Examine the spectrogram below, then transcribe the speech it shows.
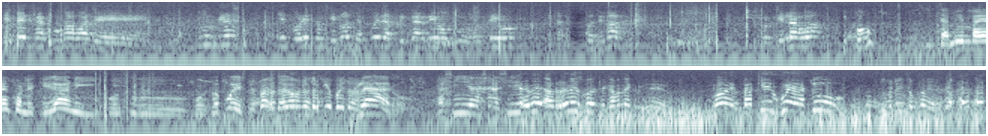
se mezcla con aguas de turbias y es por eso que no se puede aplicar río por goteo en las aguas de mar. Porque el agua y también vayan con el que gane y con su, con su apuesta. Claro, así, así, así. Al revés- Al revés juega este cabrón de minero. Oye, ¿para quién juegas tú? Solito juega.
